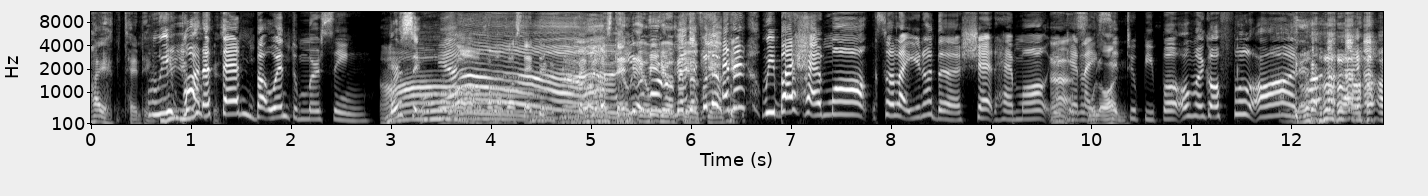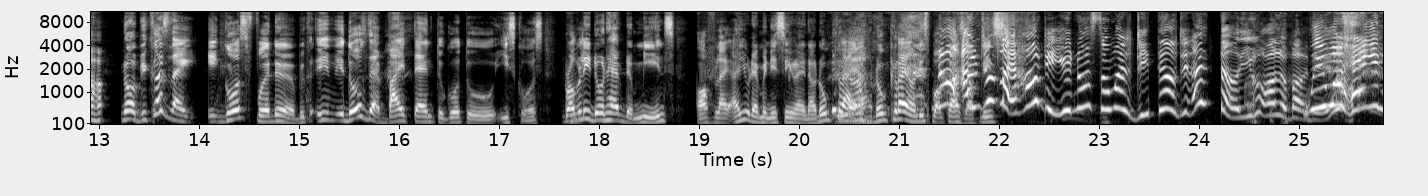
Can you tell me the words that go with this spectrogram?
Buy a tent. We You- bought a tent but went to Mersing. Mercy. Oh. Yeah. come standard. Ah. Standard. Okay, okay, okay, okay, And then we buy hammock. So like you know the shared hammock, you Ah, can like full sit on. two people. Oh my god, full on. No, because like it goes further. Because if if those that buy tent to go to East Coast probably don't have the means of like. Are you reminiscing right now? Don't cry. ah. Don't cry on this podcast, I'm please. just like, how did you know so much detail? Did I tell you all about we this? were hanging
